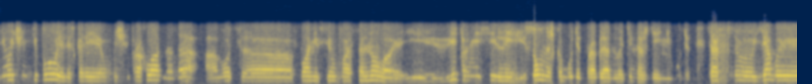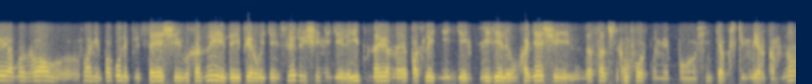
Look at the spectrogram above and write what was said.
не очень тепло или скорее очень прохладно, да. А вот э, в плане всего остального и ветер не сильный, и солнышко будет проглядывать, и дождей не будет. Так что я бы обозвал в плане погоды предстоящие выходные, да и первый день следующей недели, и, наверное, последний день недели уходящей достаточно комфортными по сентябрьским меркам. Ну,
